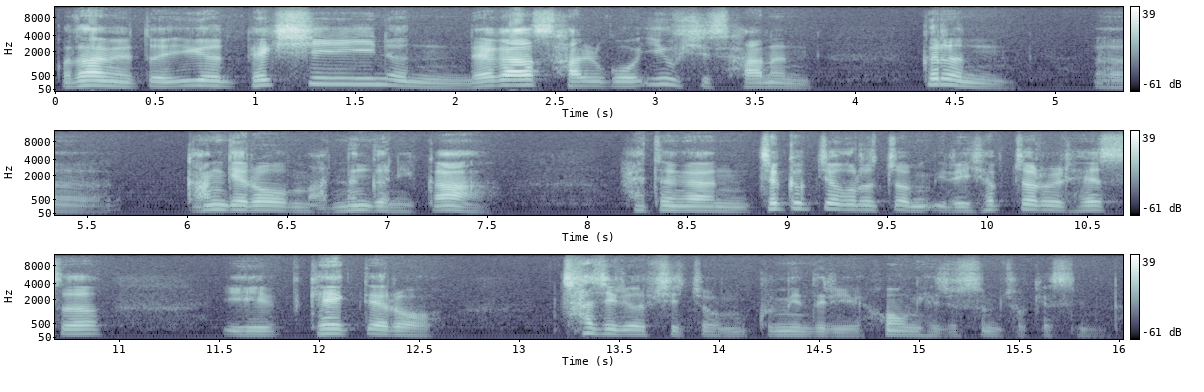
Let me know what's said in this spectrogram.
그 다음에 또 이건 백신은 내가 살고 이웃이 사는 그런 어, 관계로 맞는 거니까 하여튼간 적극적으로 좀 이렇게 협조를 해서 이 계획대로 차질 없이 좀 국민들이 호응해 줬으면 좋겠습니다.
